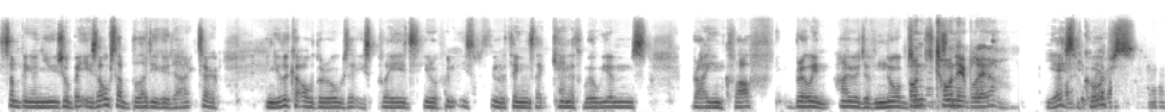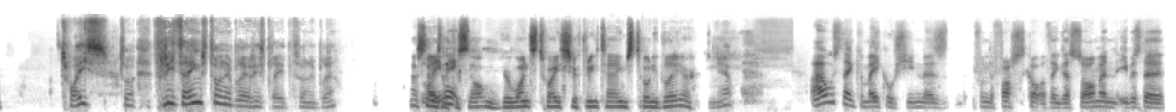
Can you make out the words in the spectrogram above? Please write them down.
something unusual. But he's also a bloody good actor. And you look at all the roles that he's played. You know, he's, you know things like Kenneth Williams, Brian Clough, brilliant. I would have no Ton- objection. Tony that. Blair Yes, Tony of Blair. course. twice, to- three times. Tony Blair. He's played Tony Blair. That sounds like Blimey. a song. You're once, twice, you're three times Tony Blair. Yep. I always think of Michael Sheen as from the first couple of things I saw him in. He was the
